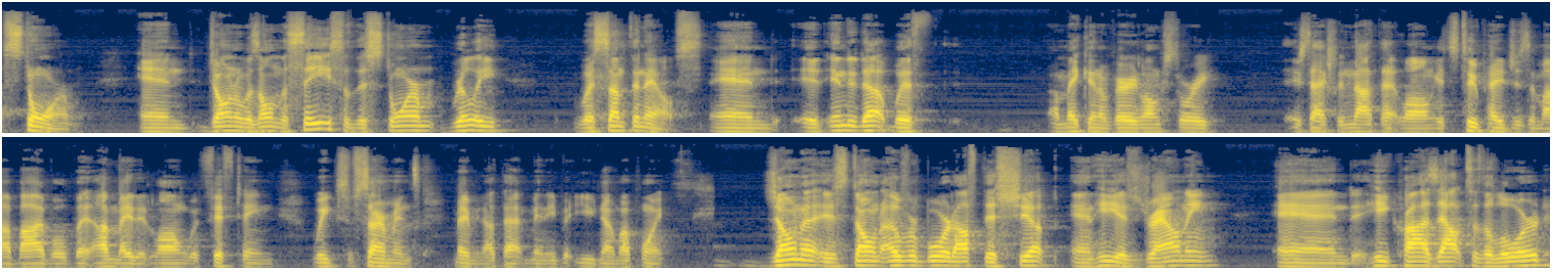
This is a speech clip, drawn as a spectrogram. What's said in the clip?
storm and Jonah was on the sea, so the storm really was something else. And it ended up with, I'm making a very long story. It's actually not that long. It's two pages in my Bible, but I made it long with 15 weeks of sermons. Maybe not that many, but you know my point. Jonah is thrown overboard off this ship, and he is drowning, and he cries out to the Lord,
